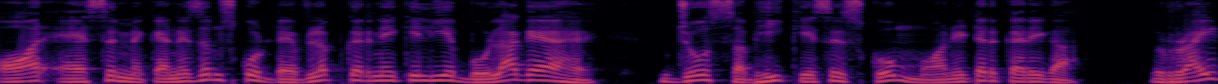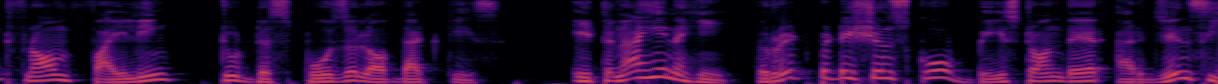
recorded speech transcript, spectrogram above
और ऐसे मैकेनिज्म्स को डेवलप करने के लिए बोला गया है, जो सभी केसेस को मॉनिटर करेगा। Right from filing to disposal of that case इतना ही नहीं रिट पिटिशंस को based on their urgency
